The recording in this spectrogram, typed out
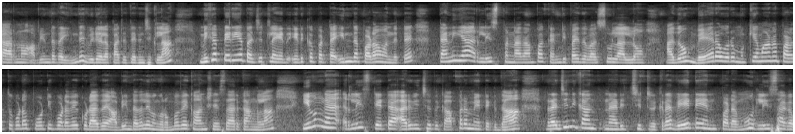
காரணம் அப்படின்றத இந்த வீடியோவில் பார்த்து தெரிஞ்சுக்கலாம். மிகப்பெரிய பட்ஜெட்டில் எடு எடுக்கப்பட்ட இந்த படம் வந்துட்டு தனியாக ரிலீஸ் பண்ணாதான்ப்பா கண்டிப்பாக இது வசூலாலும். அதுவும் வேற ஒரு முக்கியமான படத்தை கூட போட்டி போடவே கூடாது அப்படின்றதில் இவங்க ரொம்பவே கான்ஷியஸாக இருக்காங்களாம். இவங்க ரிலீஸ் டேட்டை அறிவித்ததுக்கு அப்புறமேட்டுக்கு தான் ரஜினிகாந்த் நடிச்சிட்டு இருக்கிற வேட்டையன் படமும் ரிலீஸ் ஆக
